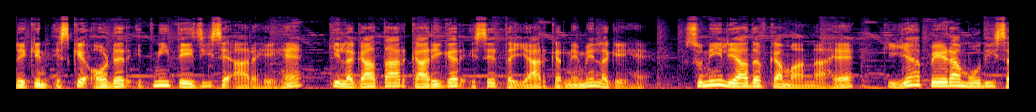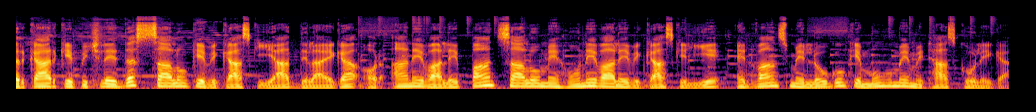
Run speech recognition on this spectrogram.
लेकिन इसके ऑर्डर इतनी तेज़ी से आ रहे हैं कि लगातार कारीगर इसे तैयार करने में लगे हैं। सुनील यादव का मानना है कि यह पेड़ा मोदी सरकार के पिछले 10 सालों के विकास की याद दिलाएगा और आने वाले पाँच सालों में होने वाले विकास के लिए एडवांस में लोगों के मुँह में मिठास खोलेगा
